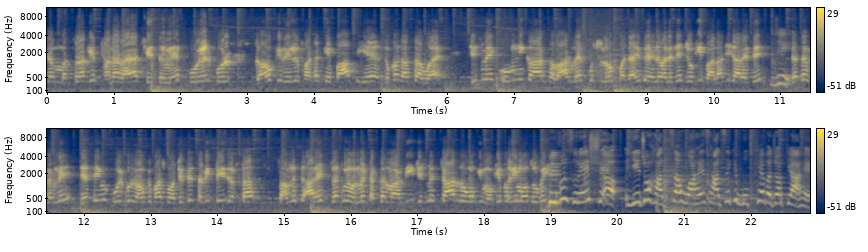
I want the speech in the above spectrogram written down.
जब मथुरा के थाना राया क्षेत्र में कोयलपुर गाँव के रेलवे फाटक के पास ये दुखद हादसा हुआ है जिसमें एक ओमनी कार सवार में कुछ लोग बदायूं के रहने वाले थे जो कि बालाजी जा रहे थे। दर्शन करने जैसे ही वो कोयलपुर गाँव के पास पहुँचे थे तभी तेज रफ्तार सामने से आ रहे ट्रक ने उनमें टक्कर मार दी जिसमें चार लोगों की मौके पर ही मौत हो गई। बिल्कुल सुरेश ये जो हादसा हुआ है इस हादसे की मुख्य वजह क्या है?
